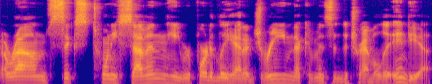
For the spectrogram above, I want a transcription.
around 627, he reportedly had a dream that convinced him to travel to India.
